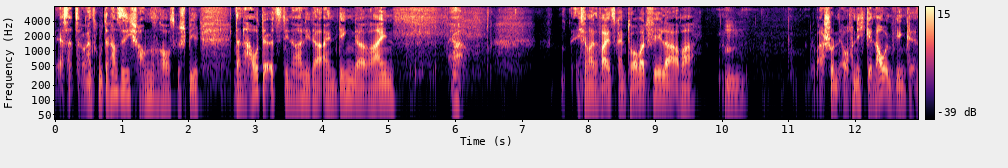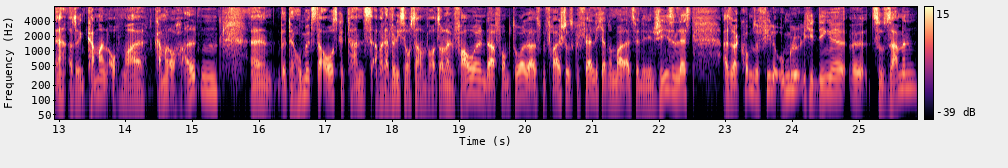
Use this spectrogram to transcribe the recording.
Erst hat es aber ganz gut, dann haben sie sich Chancen rausgespielt. Dann haut der Özdinali da ein Ding da rein. Ja, ich sag mal, das war jetzt kein Torwartfehler, aber war schon auch nicht genau im Winkel. Ne? Also den kann man auch mal, kann man auch halten. Äh, wird der Hummels da ausgetanzt, aber da würde ich auch sagen, soll er faulen da vom Tor? Da ist ein Freistoß gefährlicher nochmal, als wenn er den schießen lässt. Also da kommen so viele unglückliche Dinge äh, zusammen.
